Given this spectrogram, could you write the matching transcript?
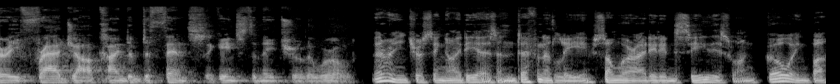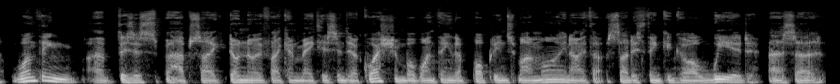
very fragile kind of defense against the nature of the world. Very interesting ideas, and definitely somewhere I didn't see this one going. But one thing, uh, this is perhaps I don't know if I can make this into a question, but one thing that popped into my mind, I started thinking about weird as a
